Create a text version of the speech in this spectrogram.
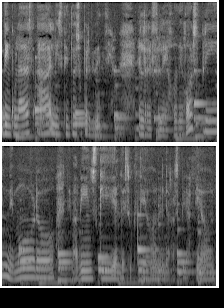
vinculadas al instinto de supervivencia. El reflejo de Gosprin, de Moro, de Babinski, el de succión, el de respiración,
